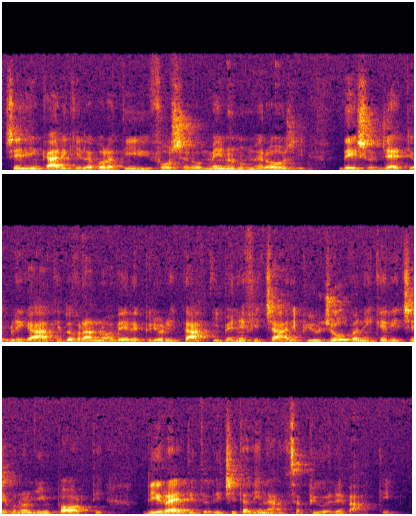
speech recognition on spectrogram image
Se gli incarichi lavorativi fossero meno numerosi dei soggetti obbligati, dovranno avere priorità i beneficiari più giovani che ricevono gli importi di reddito di cittadinanza più elevati.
